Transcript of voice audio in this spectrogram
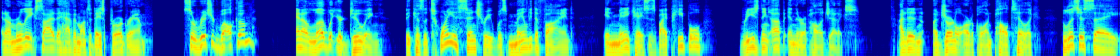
And I'm really excited to have him on today's program. So, Richard, welcome. And I love what you're doing because the 20th century was mainly defined, in many cases, by people reasoning up in their apologetics. I did a journal article on Paul Tillich, who, let's just say,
